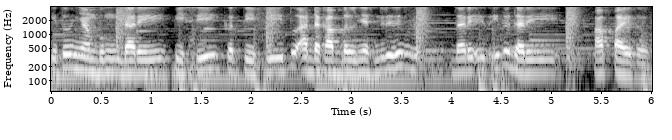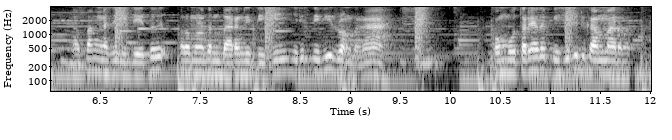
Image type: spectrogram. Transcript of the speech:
itu nyambung dari PC ke TV itu ada kabelnya sendiri. Sih dari itu dari papa itu. Papa ngasih ide itu kalau mau nonton bareng di TV jadi TV di ruang tengah. Komputernya tuh PC itu di kamar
